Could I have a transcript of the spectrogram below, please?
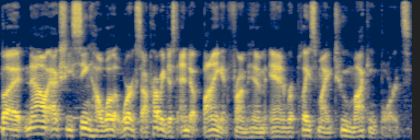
but now actually seeing how well it works, I'll probably just end up buying it from him and replace my two Mockingboards.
